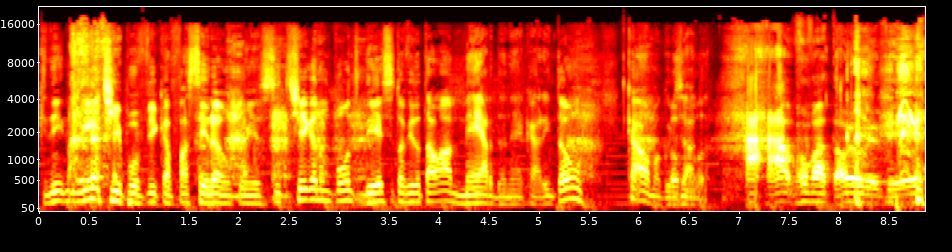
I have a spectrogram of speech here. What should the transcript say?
Que ninguém tipo fica faceirão com isso. Se chega num ponto desse, tua vida tá uma merda, né, cara? Então, calma, gurizada. Haha, vou matar o meu bebê.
